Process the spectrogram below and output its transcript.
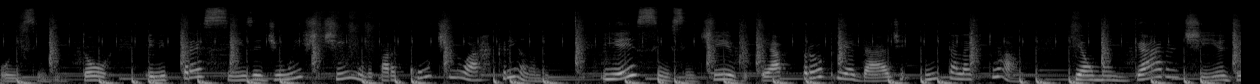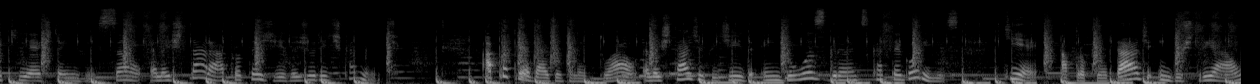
ou esse inventor, ele precisa de um estímulo para continuar criando. E esse incentivo é a propriedade intelectual que é uma garantia de que esta invenção ela estará protegida juridicamente. A propriedade intelectual ela está dividida em duas grandes categorias, que é a propriedade industrial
